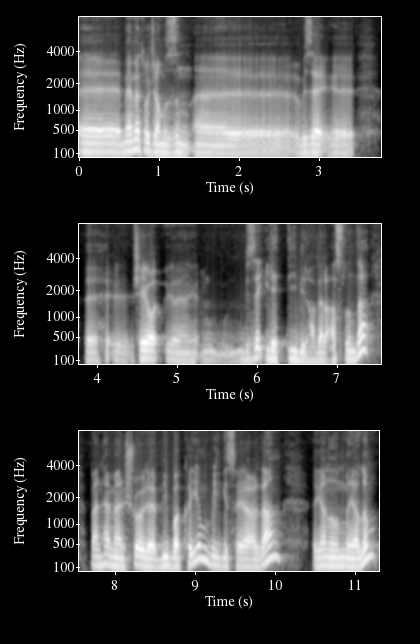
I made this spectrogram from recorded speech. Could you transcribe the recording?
e, Mehmet hocamızın e, bize şey bize ilettiği bir haber aslında. Ben hemen şöyle bir bakayım bilgisayardan yanılmayalım.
